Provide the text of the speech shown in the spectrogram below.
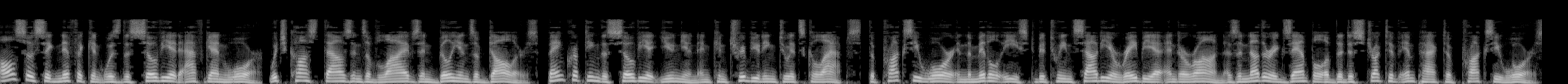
Also significant was the Soviet–Afghan War, which cost thousands of lives and billions of dollars, bankrupting the Soviet Union and contributing to its collapse. The proxy war in the Middle East between Saudi Arabia and Iran is another example of the destructive impact of proxy wars.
